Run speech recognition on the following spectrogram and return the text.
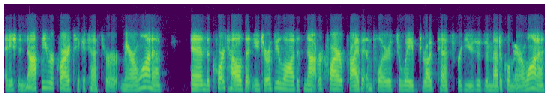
and he should not be required to take a test for marijuana. And the court held that New Jersey law does not require private employers to waive drug tests for users of medical marijuana.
